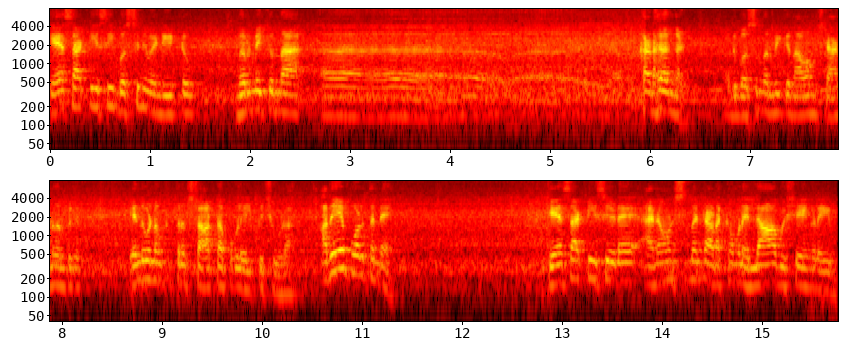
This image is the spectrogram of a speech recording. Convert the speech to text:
K S R T C ബസ്സിന് വേണ്ടിയിട്ടും നിർമ്മിക്കുന്ന ഘടകങ്ങൾ. ഒരു ബസ് നിർമ്മിക്കുന്ന ആവാം സ്റ്റാൻഡ് നിർമ്മിക്കുന്ന എന്തുകൊണ്ട് നമുക്ക് ഇത്തരം സ്റ്റാർട്ടപ്പുകൾ ഏൽപ്പിച്ചുകൂടാ അതേപോലെ തന്നെ കെ എസ് ആർ ടി സിയുടെ അനൗൺസ്മെന്റ് അടക്കമുള്ള എല്ലാ വിഷയങ്ങളെയും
